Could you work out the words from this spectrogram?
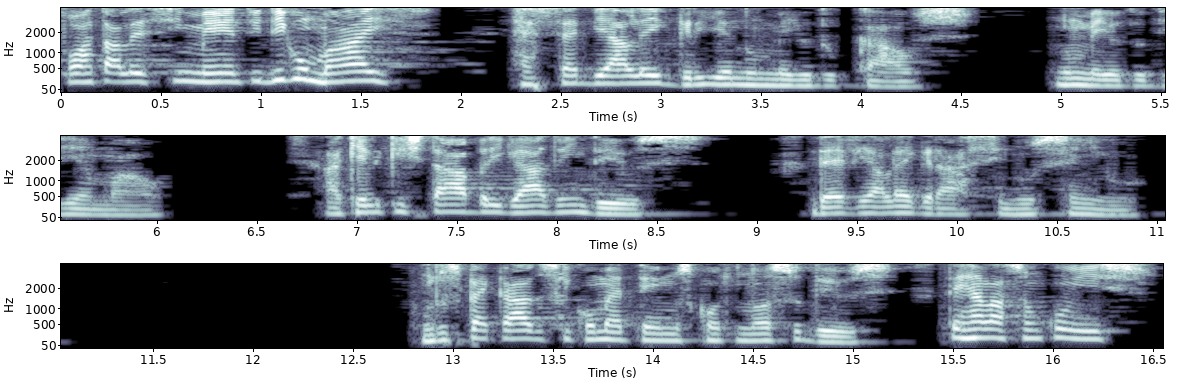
fortalecimento e, digo mais, recebe alegria no meio do caos, no meio do dia mau. Aquele que está abrigado em Deus deve alegrar-se no Senhor. Um dos pecados que cometemos contra o nosso Deus tem relação com isso.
